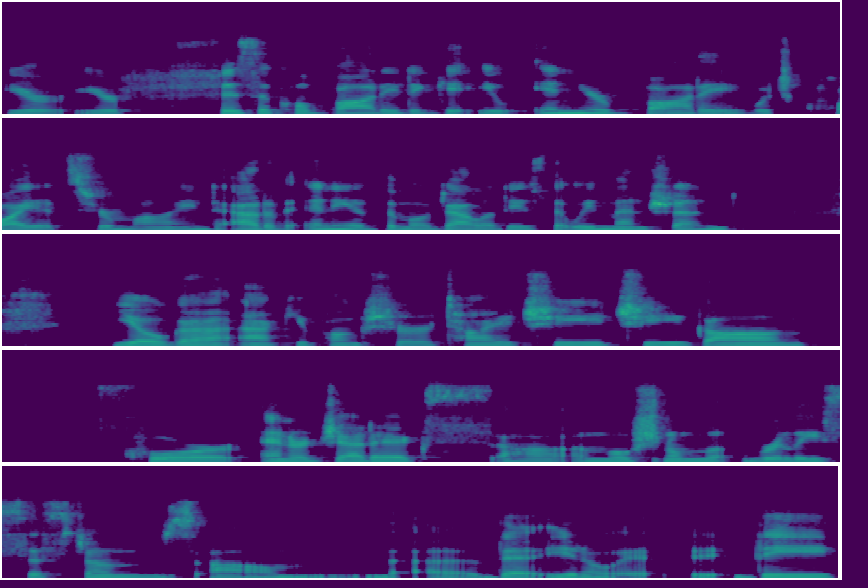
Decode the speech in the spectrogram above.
your your physical body to get you in your body which quiets your mind out of any of the modalities that we mentioned yoga acupuncture tai chi qigong core energetics uh, emotional release systems um, uh, that you know it, it, the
